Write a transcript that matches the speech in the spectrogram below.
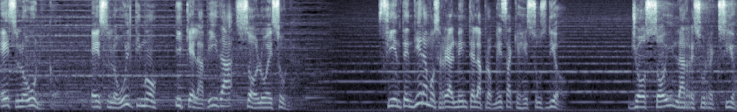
es lo único, es lo último y que la vida solo es una. Si entendiéramos realmente la promesa que Jesús dio, yo soy la resurrección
